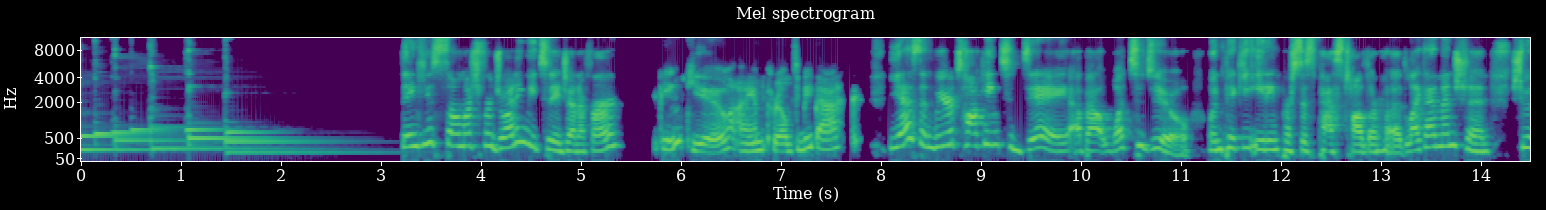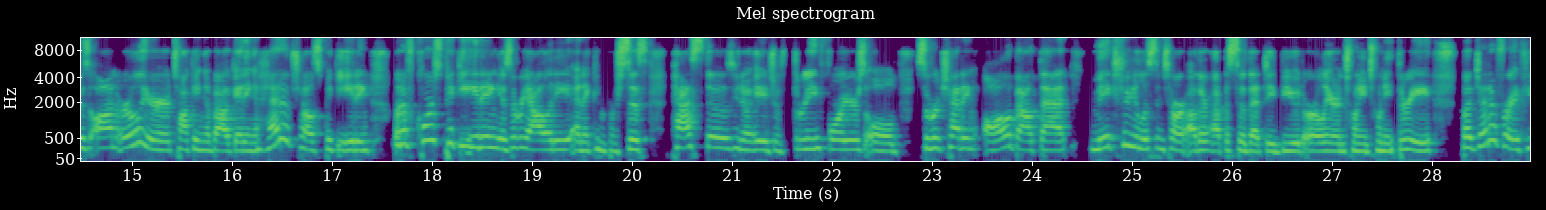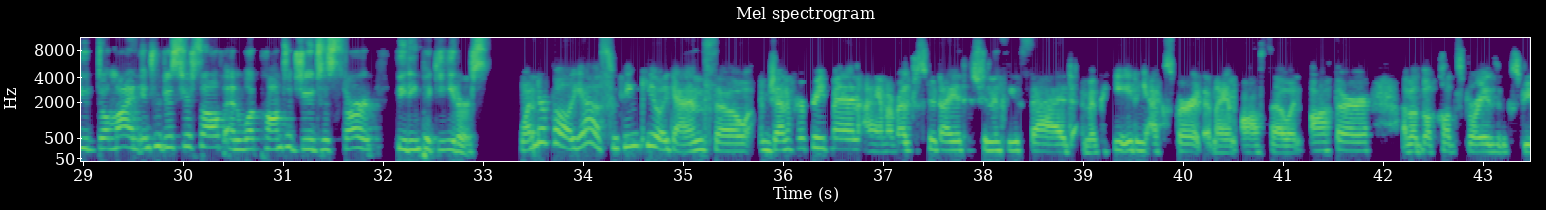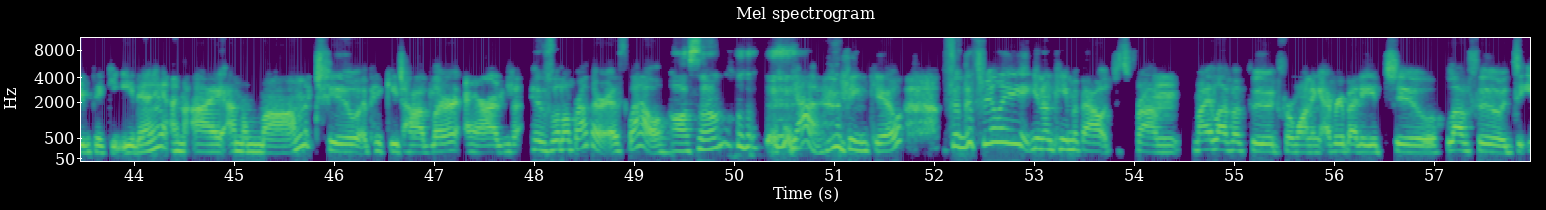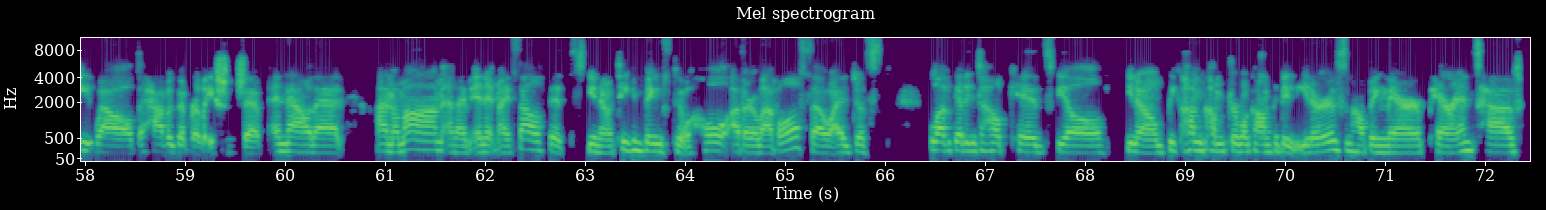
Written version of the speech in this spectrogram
Thank you so much for joining me today, Jennifer. Thank you. I am thrilled to be back. Yes, and we are talking today about what to do when picky eating persists past toddlerhood. Like I mentioned, she was on earlier talking about getting ahead of child's picky eating, but of course, picky eating is a reality and it can persist past those, you know, age of three, four years old. So we're chatting all about that. Make sure you listen to our other episode that debuted earlier in 2023. But Jennifer, if you don't mind, introduce yourself and what prompted you to start feeding picky eaters. Wonderful. Yeah. So thank you again. So I'm Jennifer Friedman. I am a registered dietitian, as you said. I'm a picky eating expert, and I am also an author of a book called Stories of Extreme Picky Eating. And I am a mom to a picky toddler and his little brother as well. Awesome. yeah. Thank you. So this really, you know, came about just from my love of food for wanting everybody to love food, to eat well, to have a good relationship. And now that I'm a mom and I'm in it myself, it's, you know, taking things to a whole other level. So I just love getting to help kids feel, you know, become comfortable, confident eaters and helping their parents have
